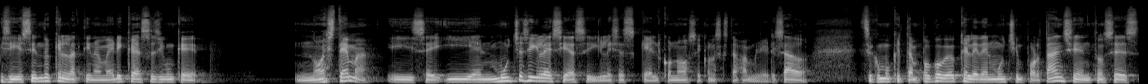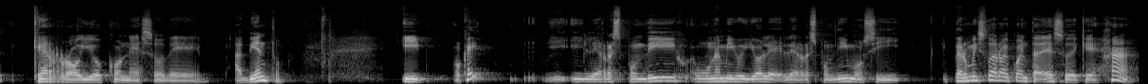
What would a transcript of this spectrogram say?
sigue siendo que en Latinoamérica es así como que no es tema. Y, se, y en muchas iglesias, iglesias que él conoce, con las que está familiarizado, así como que tampoco veo que le den mucha importancia. Entonces, ¿qué rollo con eso de Adviento? Y, ok, y, y le respondí, un amigo y yo le, le, respondimos, y, pero me hizo darme cuenta de eso, de que, ah,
